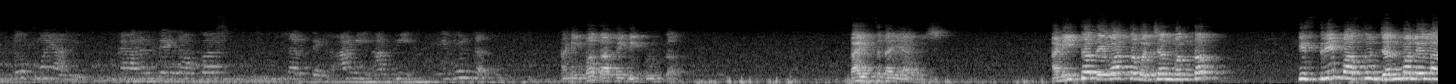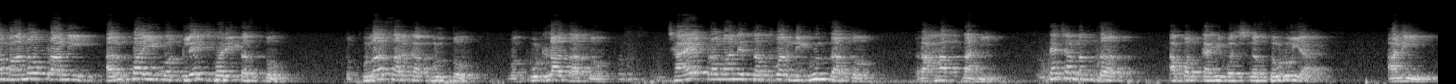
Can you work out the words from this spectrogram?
दुःखमय आहे. कारण ते लवकर सरते आणि आम्ही निघून जातो. आणि मग आम्ही निघून जातो. काहीच नाही आयुष्य. आणि इथं देवाचं वचन म्हणतं की स्त्रीपासून जन्मलेला मानव प्राणी अल्पाई व क्लेश भरीत असतो. तो फुलासारखा फुलतो व कुडला जातो. छायेप्रमाणे सत्वर निघून जातो. राहत नाही. त्याच्यानंतर आपण काही वचन सोडूया आणि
